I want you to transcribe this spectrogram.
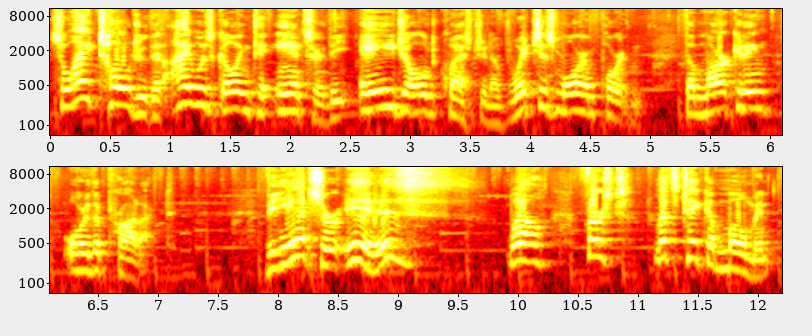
So I told you that I was going to answer the age-old question of which is more important, the marketing or the product. The answer is, well, first let's take a moment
